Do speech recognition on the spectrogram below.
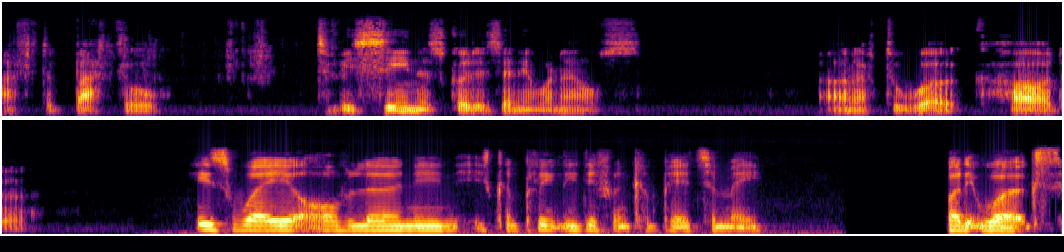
have to battle to be seen as good as anyone else. I'd have to work harder. His way of learning is completely different compared to me, but it works.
